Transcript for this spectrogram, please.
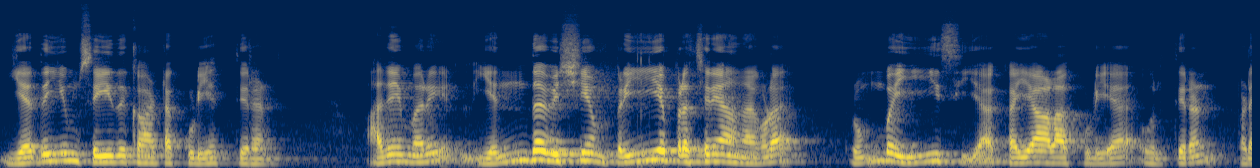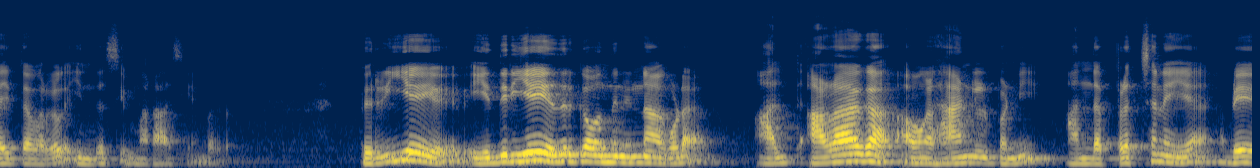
எதையும் செய்து காட்டக்கூடிய திறன். அதே மாதிரி எந்த விஷயம் பெரிய பிரச்சனையாக இருந்தால் கூட ரொம்ப ஈஸியாக கையாளக்கூடிய ஒரு திறன் படைத்தவர்கள் இந்த சிம்ம ராசி என்பவர்கள் பெரிய எதிரியே எதிர்க்க வந்து நின்னா கூட அது அழகாக அவங்க ஹேண்டில் பண்ணி அந்த பிரச்சனையை அப்படியே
